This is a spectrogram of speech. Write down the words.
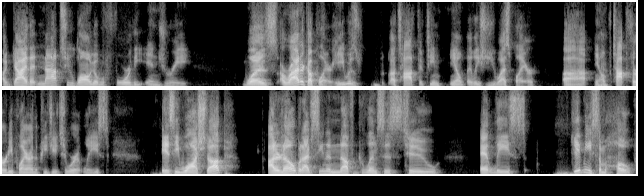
a guy that not too long ago before the injury was a Ryder Cup player. He was a top 15, you know, at least US player, uh, you know, top 30 player on the PG Tour at least. Is he washed up? I don't know, but I've seen enough glimpses to at least give me some hope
